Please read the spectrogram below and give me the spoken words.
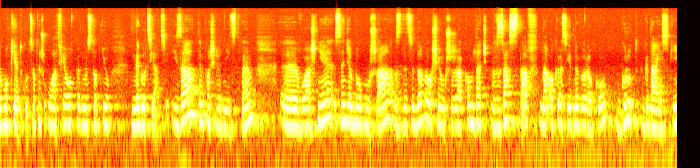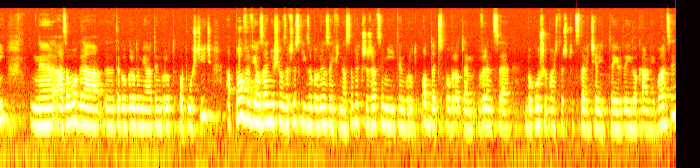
Łokietku, co też ułatwiało w pewnym stopniu negocjacje. I za tym pośrednictwem właśnie sędzia Bogusza zdecydował się krzyżakom dać w zastaw na okres jednego roku gród gdański, E, a załoga e, tego grodu miała ten gród opuścić, a po wywiązaniu się ze wszystkich zobowiązań finansowych krzyżacy mieli ten gród oddać z powrotem w ręce Boguszy bądź też przedstawicieli tej, tej lokalnej władzy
